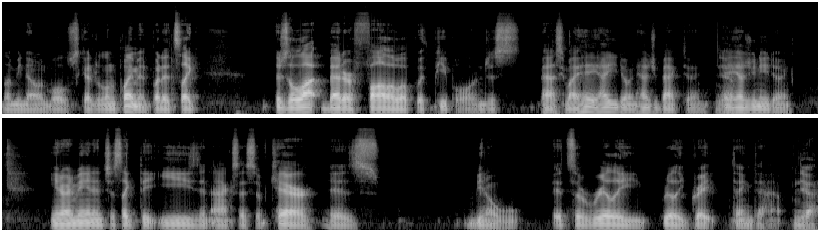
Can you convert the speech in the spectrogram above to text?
let me know and we'll schedule an appointment. But it's like there's a lot better follow up with people and just passing by. Hey, how you doing? How's your back doing? Hey, how's your knee doing? You know what I mean? It's just like the ease and access of care is, you know, it's a really really great thing to have Yeah.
